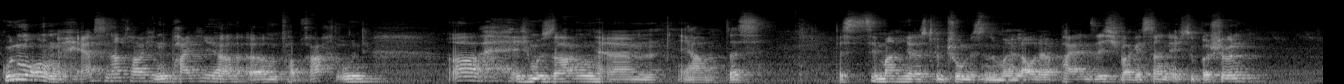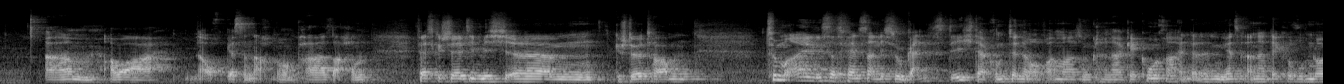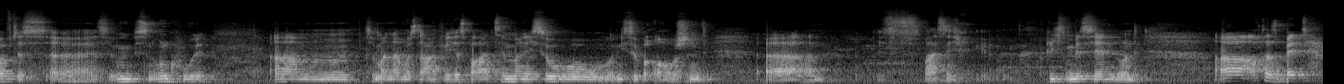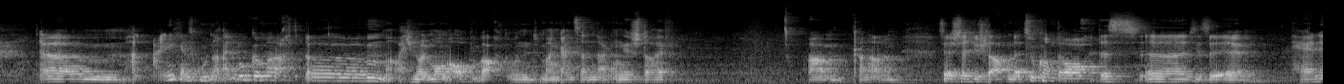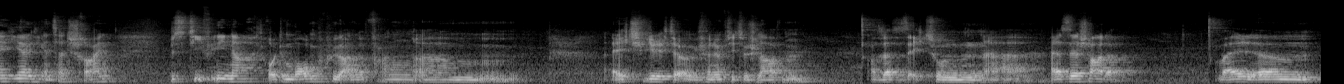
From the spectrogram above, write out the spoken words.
Guten Morgen. Erste Nacht habe ich ein paar hier ähm, verbracht und ah, ich muss sagen, ähm, ja, das, das Zimmer hier, das trübt schon ein bisschen so meine Laune. Pai an sich war gestern echt super schön, ähm, aber auch gestern Nacht noch ein paar Sachen festgestellt, die mich ähm, gestört haben. Zum einen ist das Fenster nicht so ganz dicht, da kommt dann auf einmal so ein kleiner Gecko rein, der dann die ganze Zeit an der Decke rumläuft. Das äh, ist irgendwie ein bisschen uncool. Ähm, zum anderen muss ich sagen, finde ich das Badezimmer nicht so, nicht so berauschend. Ähm, ich weiß nicht, riecht ein bisschen und äh, auch das Bett ähm, hat eigentlich ganz guten Eindruck gemacht. Ähm, ich bin heute Morgen aufgewacht und mein ganzer Nacken ist steif. Ähm, keine Ahnung, sehr schlecht geschlafen. Dazu kommt auch, dass äh, diese Hähne hier die ganze Zeit schreien. Bis tief in die Nacht, heute Morgen früh angefangen ähm, echt schwierig, da irgendwie vernünftig zu schlafen. Also das ist echt schon äh, sehr schade, weil, ähm,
